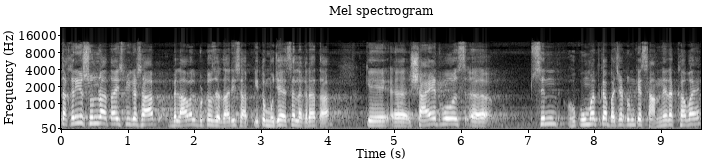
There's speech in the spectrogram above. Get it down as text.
तकरीर सुन रहा था स्पीकर साहब, बिलावल भुट्टो जरदारी साहब की तो मुझे ऐसा लग रहा था कि शायद वो सिंध हुकूमत का बजट उनके सामने रखा हुआ है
